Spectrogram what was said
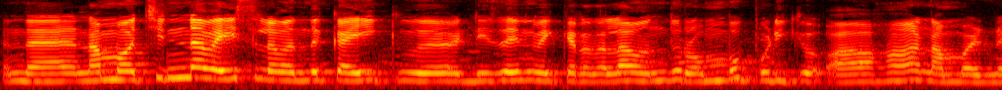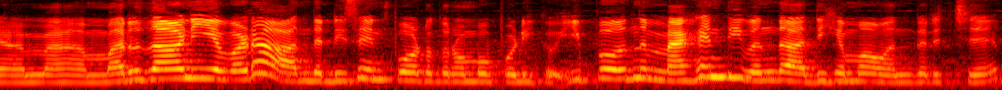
இந்த நம்ம சின்ன வயசில் வந்து கைக்கு டிசைன் வைக்கிறதெல்லாம் வந்து ரொம்ப பிடிக்கும். ஆஹா நம்ம ம- மருதாணியை விட அந்த டிசைன் போடுறது ரொம்ப பிடிக்கும். இப்போ வந்து மெஹந்தி வந்து அதிகமாக வந்துருச்சு.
